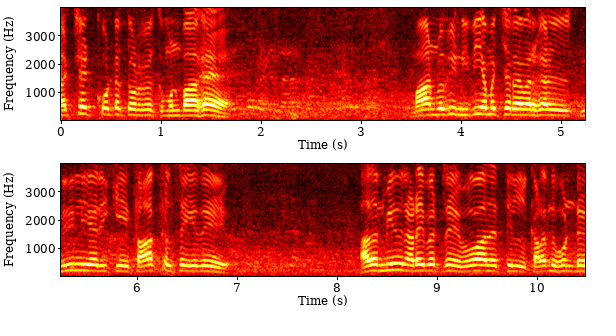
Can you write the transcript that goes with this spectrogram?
பட்ஜெட் கூட்டத்தொடருக்கு முன்பாக மாண்புமிகு நிதியமைச்சர் அவர்கள் நிதி அறிக்கையை தாக்கல் செய்து அதன் மீது நடைபெற்ற விவாதத்தில் கலந்து கொண்டு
